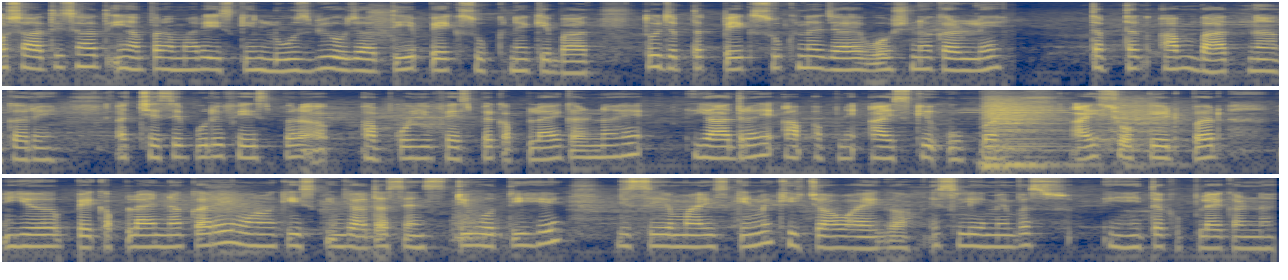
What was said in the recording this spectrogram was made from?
और साथ ही साथ यहाँ पर हमारी स्किन लूज़ भी हो जाती है पैक सूखने के बाद। तो जब तक पैक सूख ना जाए वॉश ना कर लें, तब तक आप बात ना करें। अच्छे से पूरे फेस पर आपको ये फेस पैक अप्लाई करना है। याद रहे, आप अपने आइस के ऊपर आइस सॉकेट पर यह पैक अप्लाई न करें। वहाँ की स्किन ज़्यादा सेंसिटिव होती है, जिससे हमारी स्किन में खिंचाव आएगा। इसलिए हमें बस यहीं तक अप्लाई करना है।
